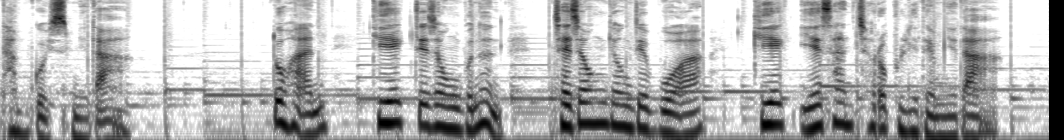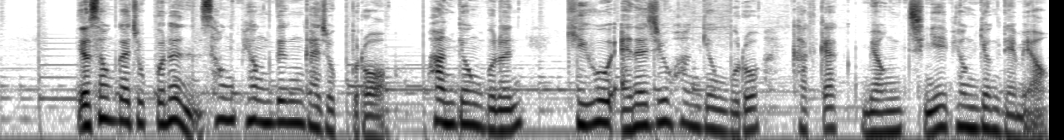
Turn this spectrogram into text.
담고 있습니다. 또한 기획재정부는 재정경제부와 기획예산처로 분리됩니다. 여성가족부는 성평등가족부로 환경부는 기후 에너지 환경부로 각각 명칭이 변경되며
